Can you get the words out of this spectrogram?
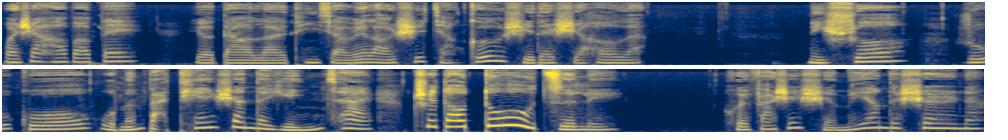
晚上好，宝贝，又到了听小薇老师讲故事的时候了。你说，如果我们把天上的云彩吃到肚子里，会发生什么样的事儿呢？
